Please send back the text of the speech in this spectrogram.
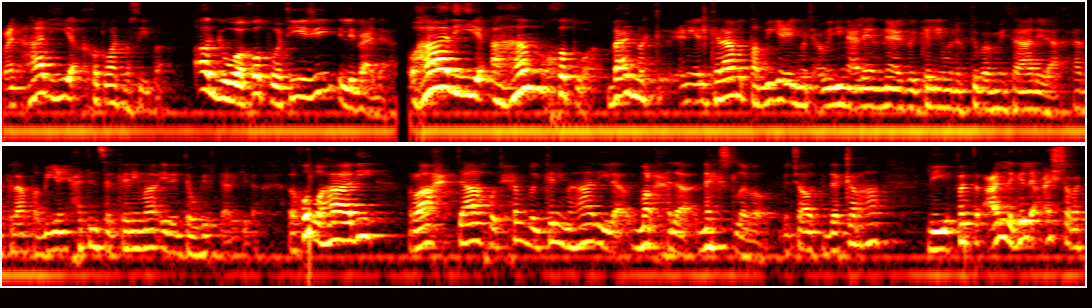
طبعا هذه هي خطوات بسيطة. أقوى خطوة تيجي اللي بعدها. وهذه هي أهم خطوة. بعد ما ك... يعني الكلام الطبيعي المتعودين عليه نعرف الكلمة ونكتبها بمثال إلى اخره هذا كلام طبيعي حتنسى الكلمة إذا أنت وقفت على كذا. الخطوة هذه راح تاخذ حفظ الكلمة هذه إلى مرحلة next level إن شاء الله تتذكرها لفترة على الأقل عشرة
